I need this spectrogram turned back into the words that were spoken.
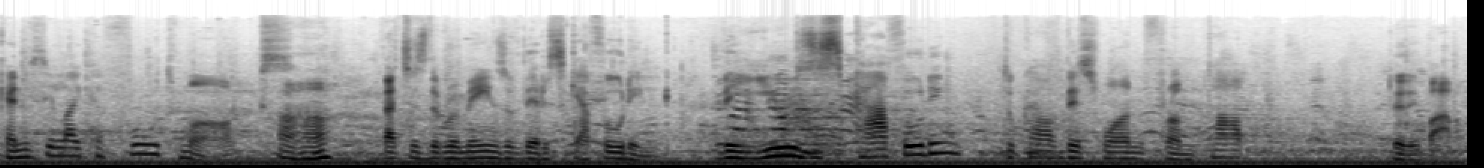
can you see like a foot marks? Uh huh. That is the remains of their scaffolding. They use scaffolding to carve this one from top to the bottom.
